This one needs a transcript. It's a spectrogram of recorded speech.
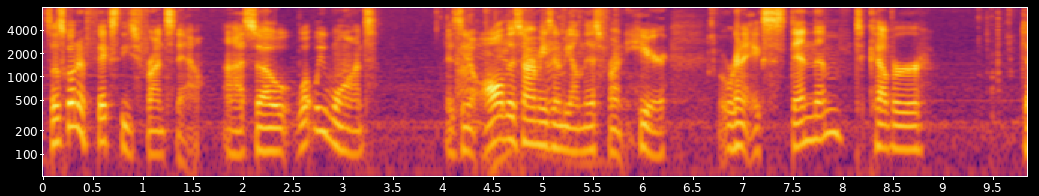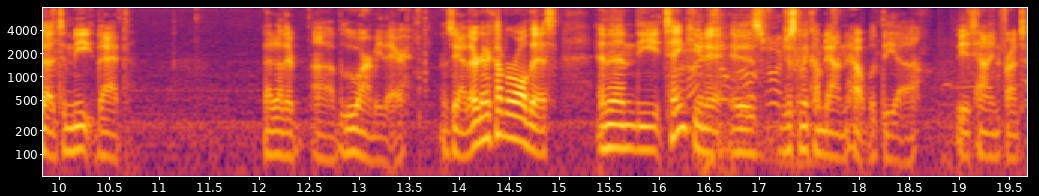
So let's go ahead and fix these fronts now. Uh, so what we want is, you know, all this army is going to be on this front here. But we're going to extend them to cover, to, to meet that that other uh, blue army there. And so yeah, they're going to cover all this, and then the tank unit is just going to come down and help with the uh, the Italian front.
